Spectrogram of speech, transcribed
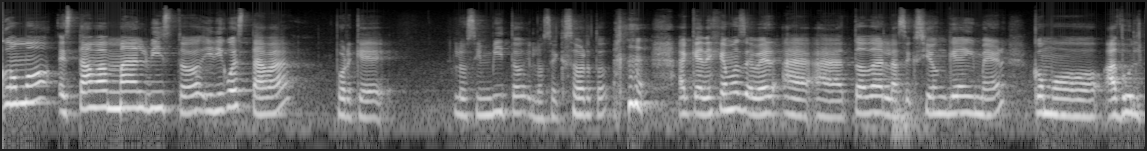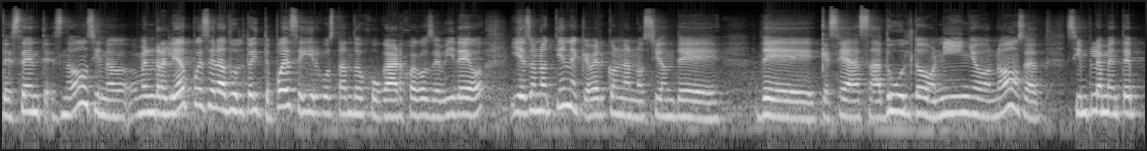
cómo estaba mal visto, y digo estaba porque los invito y los exhorto a que dejemos de ver a, toda la sección gamer como adultecentes, ¿no? Sino en realidad puedes ser adulto y te puede seguir gustando jugar juegos de video y eso no tiene que ver con la noción de, de que seas adulto o niño, ¿no? O sea, simplemente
